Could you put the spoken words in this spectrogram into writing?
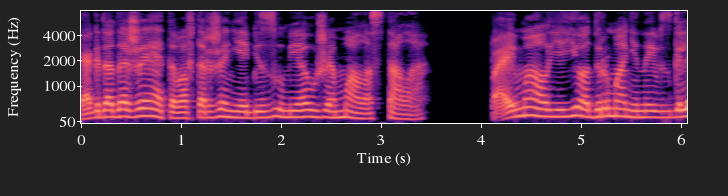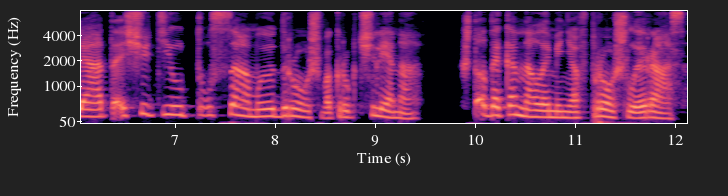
когда даже этого вторжения безумия уже мало стало. Поймал ее одурманенный взгляд, ощутил ту самую дрожь вокруг члена, что доконала меня в прошлый раз.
